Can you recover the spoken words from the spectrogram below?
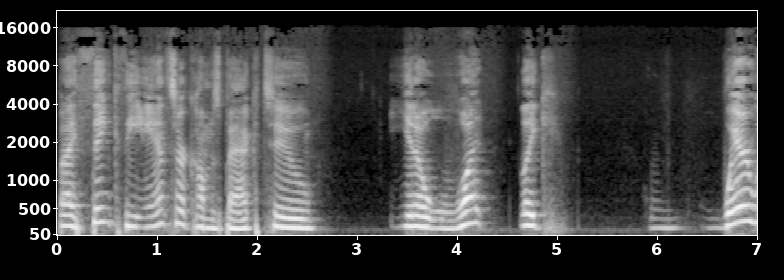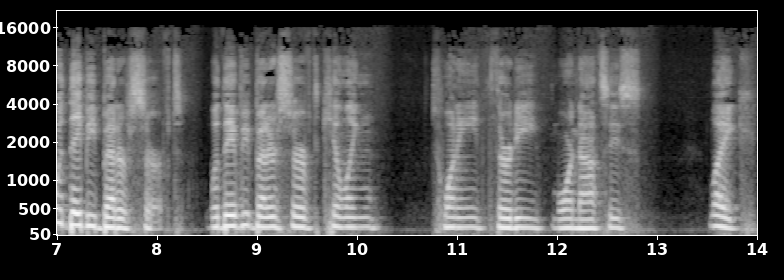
but I think the answer comes back to, you know, what like where would they be better served? Would they be better served killing 20, 30 more Nazis? Like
